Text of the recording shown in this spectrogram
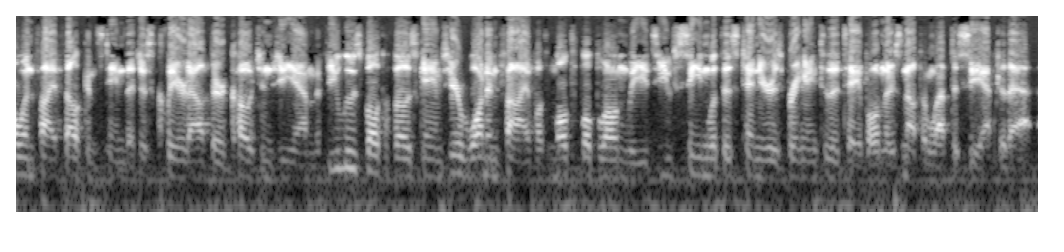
0 and five Falcons team that just cleared out their coach and GM. If you lose both of those games, you're one and five with multiple blown leads. You've seen what this tenure is bringing to the table, and there's nothing left to see after that.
